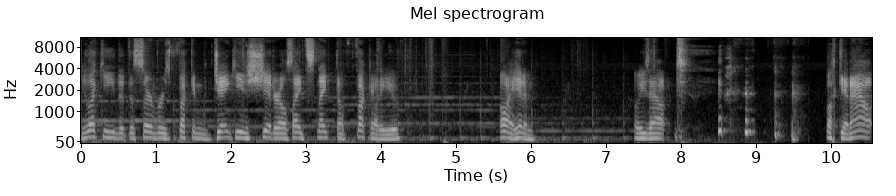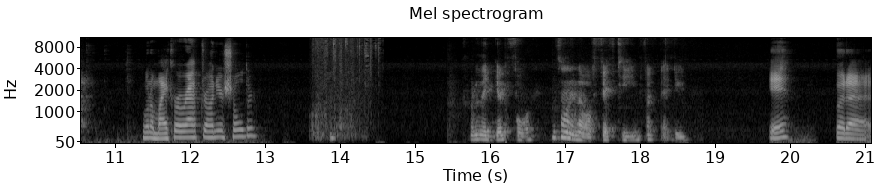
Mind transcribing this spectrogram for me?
You're lucky that the server is fucking janky as shit, or else I'd snipe the fuck out of you. Oh, I hit him. Oh, he's out. fucking out. Want a Microraptor on your shoulder? What are they good for? It's only level 15. Fuck that dude. Yeah, but uh,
